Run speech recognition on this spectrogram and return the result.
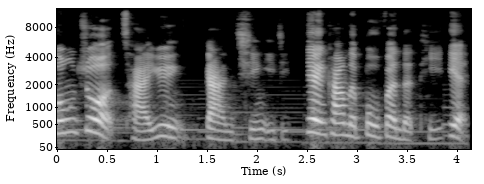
工作、财运。感情以及健康的部分的提点，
